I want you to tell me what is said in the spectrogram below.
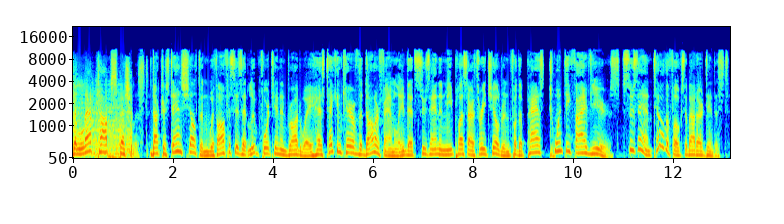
The Laptop Specialist. Dr. Stan Shelton with offices at Loop 410 and Broadway has taken care of the Dollar family, that's Suzanne and me plus our three children, for the past 25 years. Suzanne, tell the folks about our dentist.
